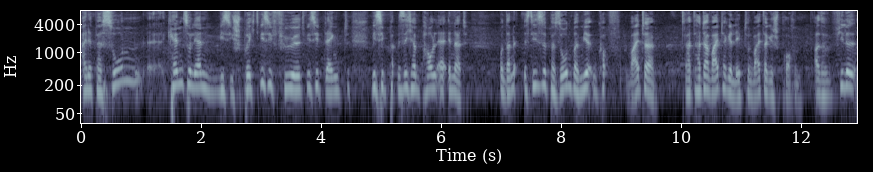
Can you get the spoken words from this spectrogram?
eine Person äh, kennenzulernen, wie sie spricht, wie sie fühlt, wie sie denkt, wie sie sich an Paul erinnert. Und dann ist diese Person bei mir im Kopf weiter hat, hat er weitergelebt und weitergesprochen. Also viele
